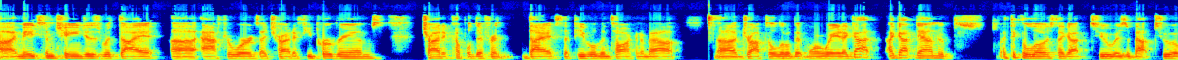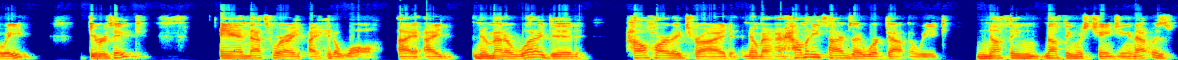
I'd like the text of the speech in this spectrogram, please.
Uh, I made some changes with diet uh, afterwards. I tried a few programs, tried a couple different diets that people have been talking about. Uh, dropped a little bit more weight. I got I got down to I think the lowest I got to was about 208, give or take, and that's where I, I hit a wall. I, I no matter what I did, how hard I tried, no matter how many times I worked out in a week, nothing nothing was changing, and that was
